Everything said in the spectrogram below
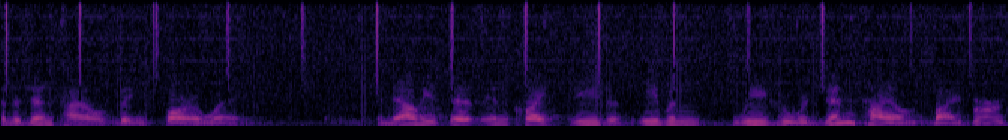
and the Gentiles being far away. And now he says, in Christ Jesus, even we who were Gentiles by birth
